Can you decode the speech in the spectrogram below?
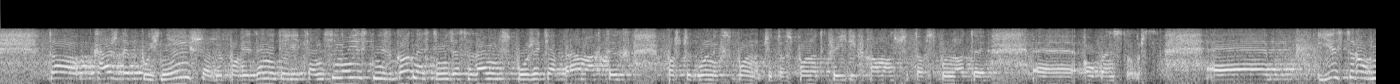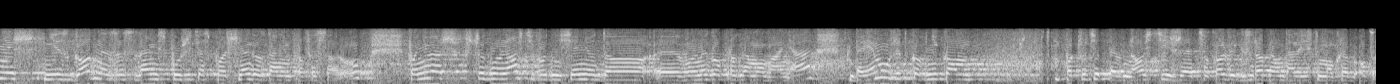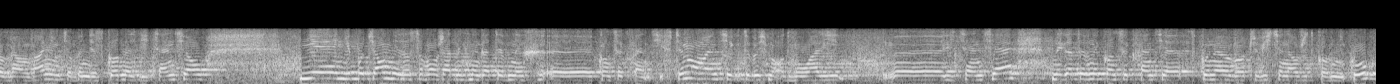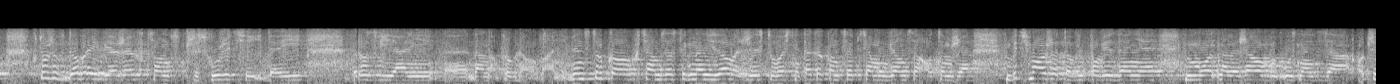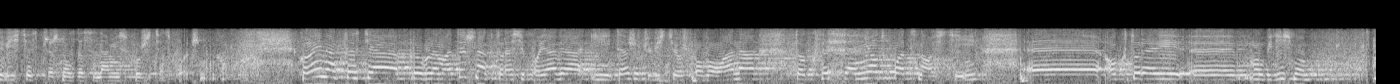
to każde późniejsze wypowiedzenie tej licencji no, jest niezgodne z tymi zasadami współżycia w ramach tych poszczególnych wspólnot, czy to wspólnot Creative Commons, czy to wspólnoty e, open source. Jest również niezgodne z zasadami współżycia społecznego zdaniem profesorów, ponieważ w szczególności w odniesieniu do e, wolnego oprogramowania dajemy użytkownikom poczucie pewności, że cokolwiek zrobią dalej z tym oprogramowaniem, co będzie zgodne z licencją, nie, nie pociągnie za sobą żadnych negatywnych e, konsekwencji. W tym momencie, gdybyśmy odwołali e, licencję, negatywne konsekwencje wpłynęłyby oczywiście na użytkowników, którzy w dobrej wierze, chcąc przysłużyć się idei, rozwijali e, dane oprogramowanie. Więc tylko chciałam zasygnalizować, że jest to właśnie taka koncepcja mówiąca o tym, że być może to wypowiedzenie należałoby uznać za oczywiście sprzeczne z zasadami współżycia społecznego. Kolejna kwestia problematyczna, która się pojawia i też oczywiście już powołana, to kwestia nieodpłatności. E, o której e, mówiliśmy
